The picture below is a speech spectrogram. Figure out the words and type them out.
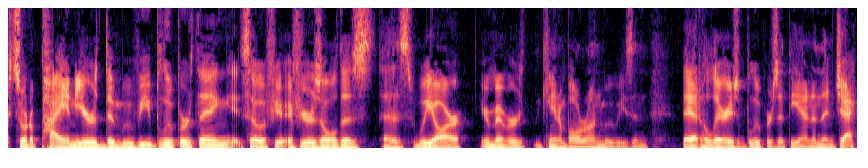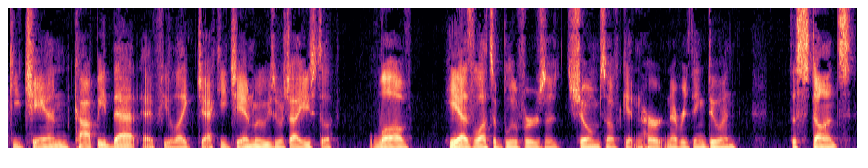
sort of pioneered the movie blooper thing. So if you're if you're as old as as we are, you remember the Cannonball Run movies, and they had hilarious bloopers at the end. And then Jackie Chan copied that. If you like Jackie Chan movies, which I used to love, he has lots of bloopers that show himself getting hurt and everything doing the stunts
